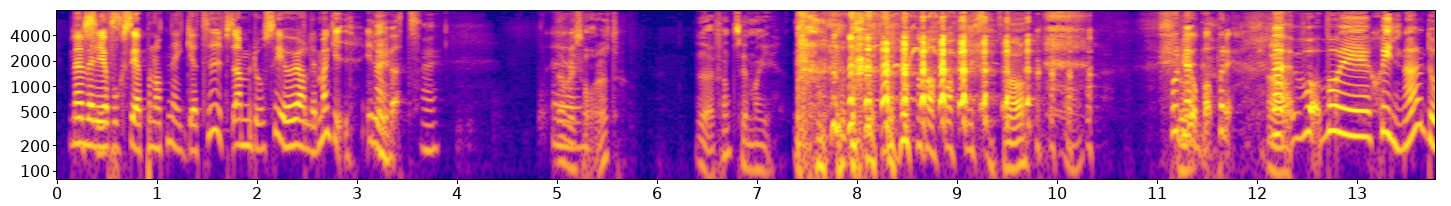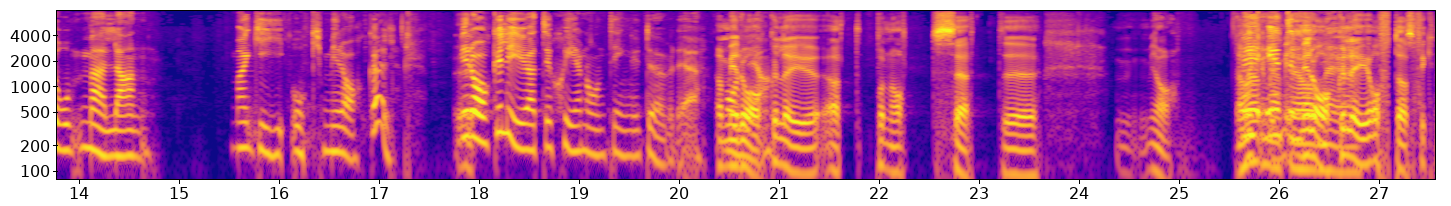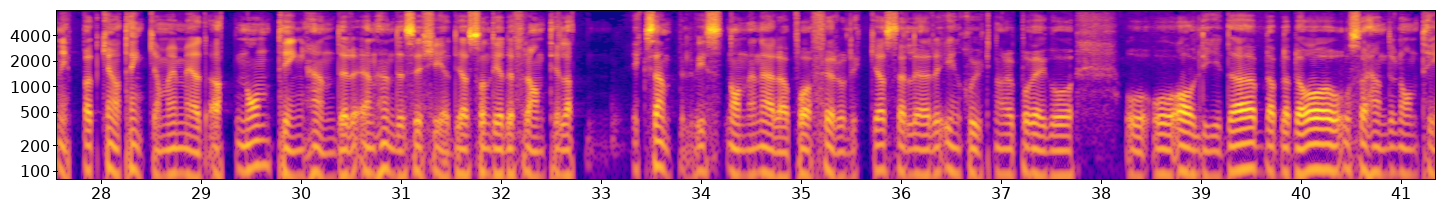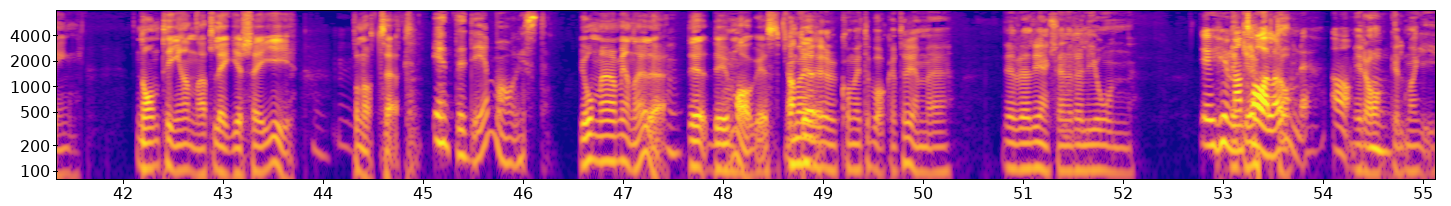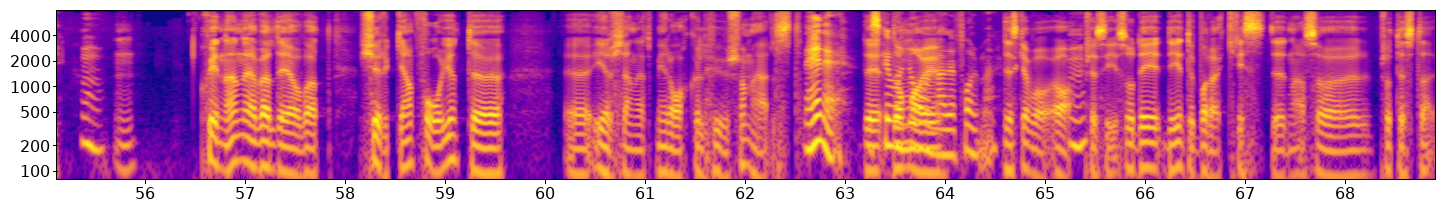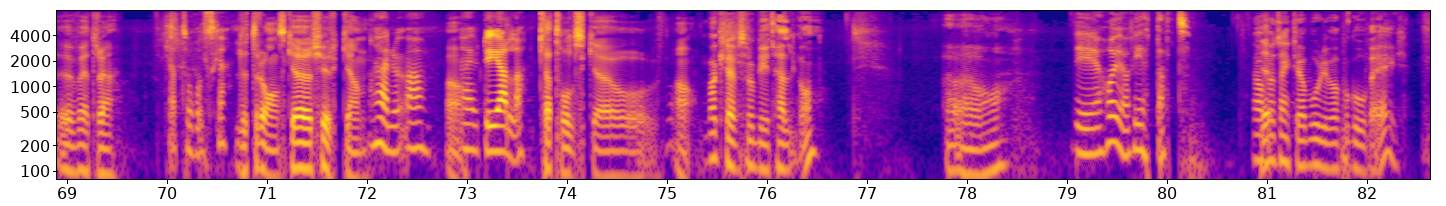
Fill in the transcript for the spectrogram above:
Men väljer jag att Precis. fokusera på något negativt, ja, men då ser jag ju aldrig magi i Nej. livet. Nej. Det var ju Eh, svaret. Det är därför jag inte ser magi. Ja. Får du jobba på det? Ja. Men vad, vad är skillnaden då mellan magi och mirakel? Mirakel är ju att det sker någonting utöver det Ja, mirakel är ju att på något sätt, eh, ja. Ja, Men men, är inte- mirakel är ju oftast förknippat kan jag tänka mig med att någonting händer, en händelsekedja som leder fram till att exempelvis någon är nära på att förolyckas eller insjuknar på väg att och, och avlida, bla bla bla, och så händer någonting. Någonting annat lägger sig i på något sätt. Är inte det magiskt? Jo, men jag menar ju det. Mm. Det, det är ju Mm. magiskt. Ja, Men det, det kommer tillbaka till det med, det är väl egentligen religion, Det är hur man talar då. om det. Ja. mirakel, magi. Mm. Mm. Skillnaden är väl det av att kyrkan får ju inte eh, erkänna ett mirakel hur som helst. Nej, nej. Det Det- ska de vara ju- lånade former. Det ska vara, ja Mm. precis. Och det, det är inte bara kristna, alltså protesta, eh, vad heter det? Katolska. lutheranska kyrkan, Här, ja. ja. Nej, det är alla. katolska och ja. Vad krävs för att bli ett helgon? ja. Det har jag vetat. Ja, för jag tänkte jag borde ju vara på god väg.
